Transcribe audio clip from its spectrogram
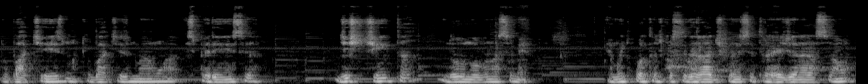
do batismo, que o batismo é uma experiência distinta do novo nascimento. É muito importante considerar a diferença entre a regeneração,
